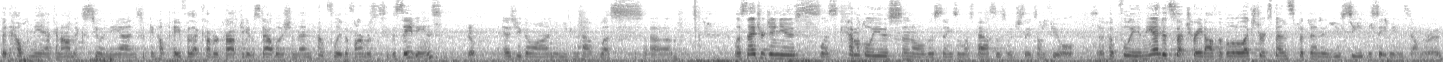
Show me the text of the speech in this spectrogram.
but helping the economics too in the end so it can help pay for that cover crop to get established and then hopefully the farmers will see the savings Yep. as you go on and you can have less um, less nitrogen use less chemical use and all those things and less passes which saves on fuel so hopefully in the end it's that trade-off of a little extra expense but then you see the savings down the road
